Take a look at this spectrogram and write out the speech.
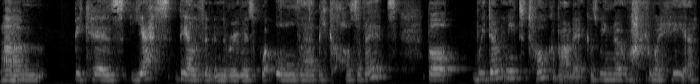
Mm. Um, because yes, the elephant in the room is we're all there because of it, but we don't need to talk about it because we know why we're here.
